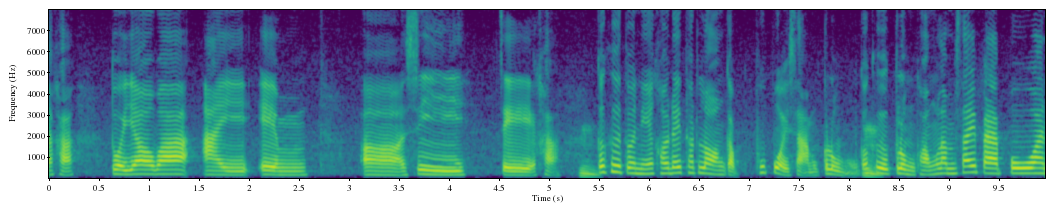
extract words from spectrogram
นะคะ ตัวย่อว่า IM เอ่อ CJ ค่ะ อืม ก็คือตัวนี้เขาได้ทดลองกับผู้ป่วย 3 กลุ่ม ก็คือกลุ่มของลำไส้แปรปรวน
